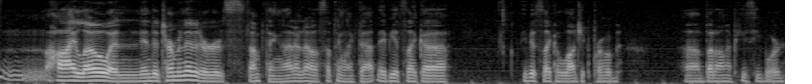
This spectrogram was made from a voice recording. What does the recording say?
mm, high, low, and indeterminate or something. I don't know, something like that. Maybe it's like a maybe it's like a logic probe uh, but on a PC board.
